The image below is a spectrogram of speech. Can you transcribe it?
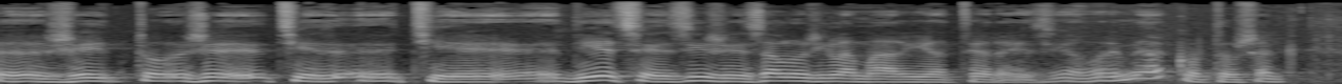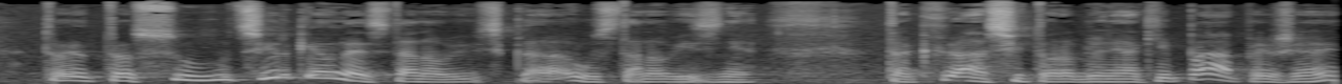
e, že, to, že tie, tie diecézy, že založila Mária Terézia. Hovorím, ako to však? To, to sú církevné stanoviska, ustanovizne. Tak asi to robil nejaký pápež, hej?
